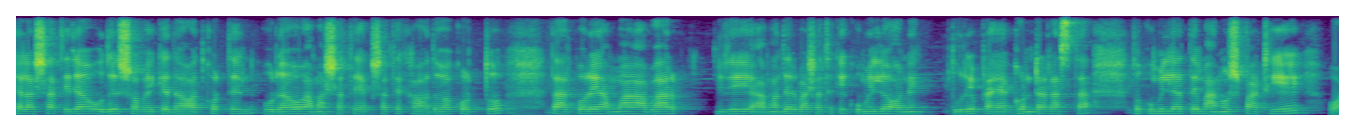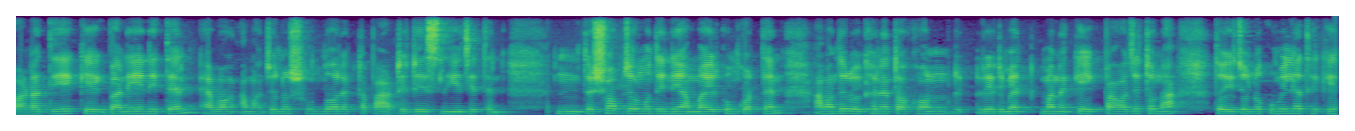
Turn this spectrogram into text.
খেলার সাথীরা, ওদের সবাইকে দাওয়াত করতেন। ওরাও আমার সাথে একসাথে খাওয়া দাওয়া করতো। তারপরে আম্মা আবার যে আমাদের বাসা থেকে কুমিল্লা অনেক দূরে প্রায় এক ঘণ্টার রাস্তা। তো কুমিল্লাতে মানুষ পাঠিয়ে অর্ডার দিয়ে কেক বানিয়ে নিতেন এবং আমার জন্য সুন্দর একটা পার্টি ড্রেস নিয়ে যেতেন। তো সব জন্মদিনে আম্মা এরকম করতেন। আমাদের ওইখানে তখন রেডিমেড মানে কেক পাওয়া যেত না। তো এই জন্য কুমিল্লা থেকে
